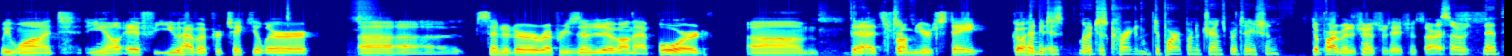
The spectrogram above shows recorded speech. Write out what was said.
we want, you know, if you have a particular uh, senator or representative on that board um, that's from your state, go ahead. Let me Dave. just let me just correct Department of Transportation. Department of Transportation. Sorry. So that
